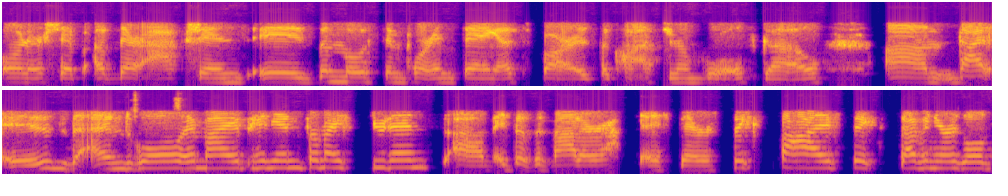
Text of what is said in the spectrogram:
ownership of their actions is the most important thing as far as the classroom rules go. Um, that is the end goal, in my opinion, for my students. Um, it doesn't matter if they're six, five, six, seven years old.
